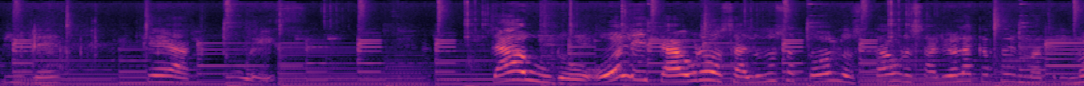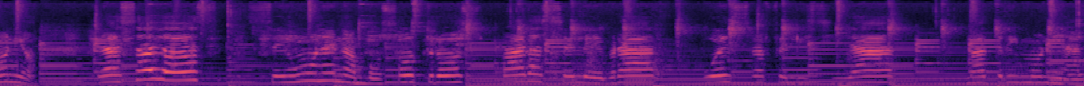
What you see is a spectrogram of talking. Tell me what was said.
pide que actúes. Tauro, hola Tauro, saludos a todos los Tauros, salió la carta del matrimonio. Las hadas se unen a vosotros para celebrar vuestra felicidad matrimonial.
